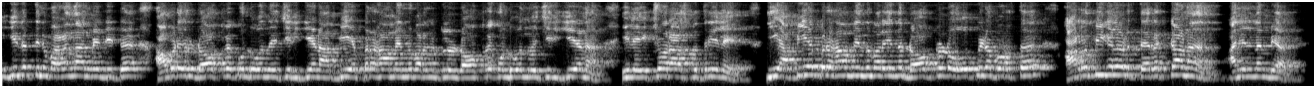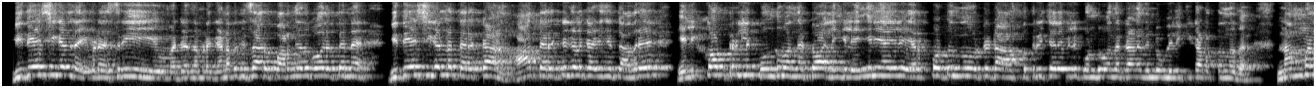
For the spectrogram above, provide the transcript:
ഇംഗിതത്തിന് വഴങ്ങാൻ വേണ്ടിയിട്ട് അവിടെ ഒരു ഡോക്ടറെ കൊണ്ടുവന്ന് വെച്ചിരിക്കുകയാണ് അബി എബ്രഹാം എന്ന് പറഞ്ഞിട്ടുള്ള ഡോക്ടറെ കൊണ്ടുവന്ന് വെച്ചിരിക്കുകയാണ് ഈ ആശുപത്രിയിലെ. ആസ്പത്രിയിലെ ഈ അബി എബ്രഹാം എന്ന് പറയുന്ന ഡോക്ടറുടെ ഓപ്പിയുടെ പുറത്ത് അറബികളുടെ തിരക്കാണ് അനിൽ നമ്പ്യാർ. വിദേശികളുടെ ഇവിടെ ശ്രീ മറ്റേ നമ്മുടെ ഗണപതി സാർ പറഞ്ഞതുപോലെ തന്നെ വിദേശികളുടെ തിരക്കാണ്. ആ തിരക്കുകൾ കഴിഞ്ഞിട്ട് അവരെ ഹെലികോപ്റ്ററിൽ കൊണ്ടുവന്നിട്ടോ അല്ലെങ്കിൽ എങ്ങനെയായാലും എയർപോർട്ടിൽ നിന്ന് തൊട്ടിട്ട് ആസ്പത്രി ചെലവിൽ കൊണ്ടുവന്നിട്ടാണ് ഇതിന്റെ ഉള്ളിലേക്ക് കടത്തുന്നത്. നമ്മൾ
